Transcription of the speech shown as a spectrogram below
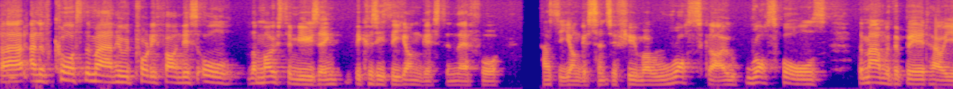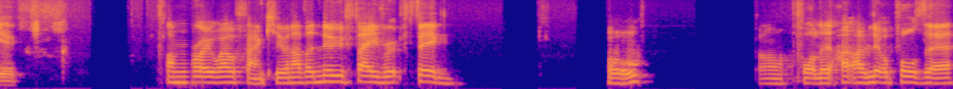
Uh, and of course, the man who would probably find this all the most amusing because he's the youngest and therefore has the youngest sense of humour, Roscoe, Ross Halls, the man with the beard. How are you? I'm very well, thank you. And I have a new favourite thing. Oh. Oh, for a little pause there.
